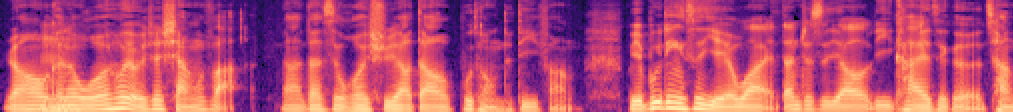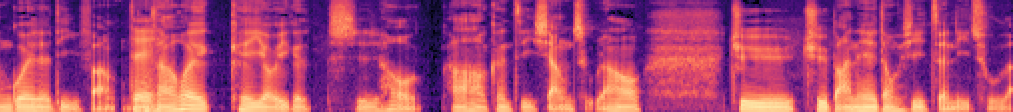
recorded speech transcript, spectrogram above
然后可能我会会有一些想法，那但是我会需要到不同的地方，也不一定是野外，但就是要离开这个常规的地方，对，我才会可以有一个时候好好跟自己相处，然后去去把那些东西整理出来，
